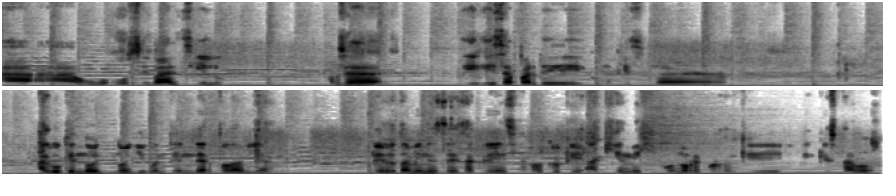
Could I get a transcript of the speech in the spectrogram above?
a, o, se va al cielo. O sea, e, esa parte una algo que no, no llego a entender todavía, pero también es esa creencia, ¿no? Creo que aquí en México, no recuerdo en qué, en qué estados,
